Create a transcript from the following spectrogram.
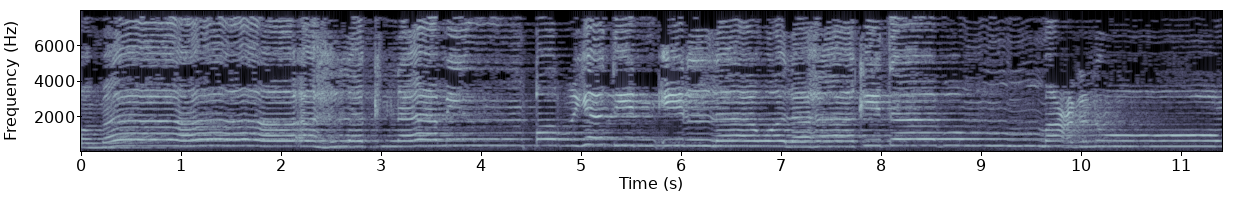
وما أهلكنا من قرية إلا ولها كتاب معلوم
